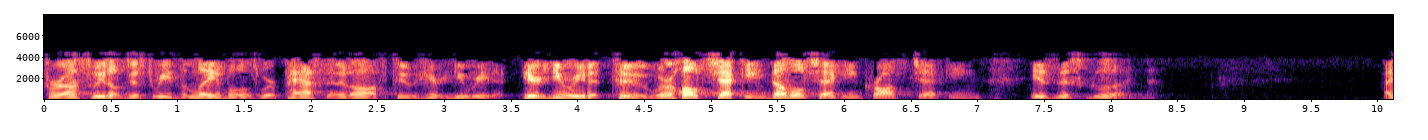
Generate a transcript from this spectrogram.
For us, we don't just read the labels, we're passing it off to, here, you read it. Here, you read it too. We're all checking, double checking, cross checking. Is this good? I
